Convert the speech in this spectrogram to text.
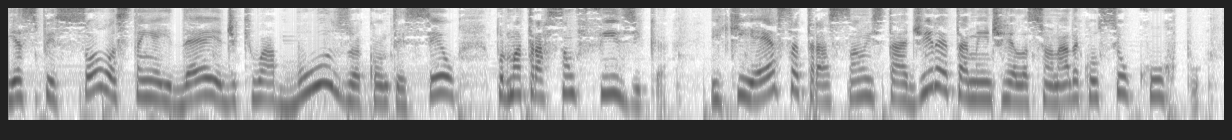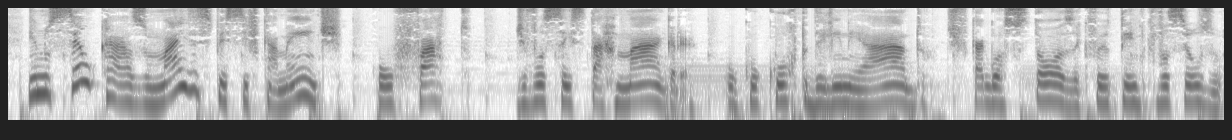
E as pessoas têm a ideia de que o abuso aconteceu por uma atração física e que essa atração está diretamente relacionada com o seu corpo. E no seu caso, mais especificamente, com o fato de você estar magra ou com o corpo delineado, de ficar gostosa, que foi o tempo que você usou.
